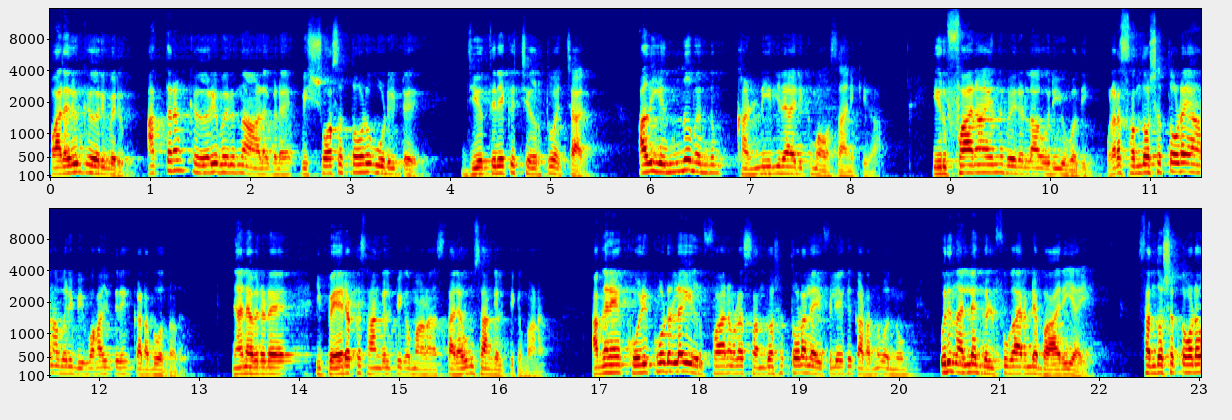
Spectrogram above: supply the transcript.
പലരും കയറി വരും. അത്തരം കയറി വരുന്ന ആളുകളെ വിശ്വാസത്തോട് കൂടിയിട്ട് ജീവിതത്തിലേക്ക് ചേർത്ത് വെച്ചാൽ അത് എന്നും എന്നും കണ്ണീരിലായിരിക്കും അവസാനിക്കുക. ഇർഫാന എന്ന പേരുള്ള ഒരു യുവതി വളരെ സന്തോഷത്തോടെയാണ് അവർ വിവാഹ ജീവിതത്തിലേക്ക് കടന്നു വന്നത്. ഞാൻ അവരുടെ ഈ പേരൊക്കെ സാങ്കല്പികമാണ് സ്ഥലവും സാങ്കല്പികമാണ് അങ്ങനെ കോഴിക്കോടുള്ള ഇർഫാൻ അവിടെ സന്തോഷത്തോടെ ലൈഫിലേക്ക് കടന്നു വന്നു. ഒരു നല്ല ഗൾഫുകാരന്റെ ഭാര്യയായി. സന്തോഷത്തോടെ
